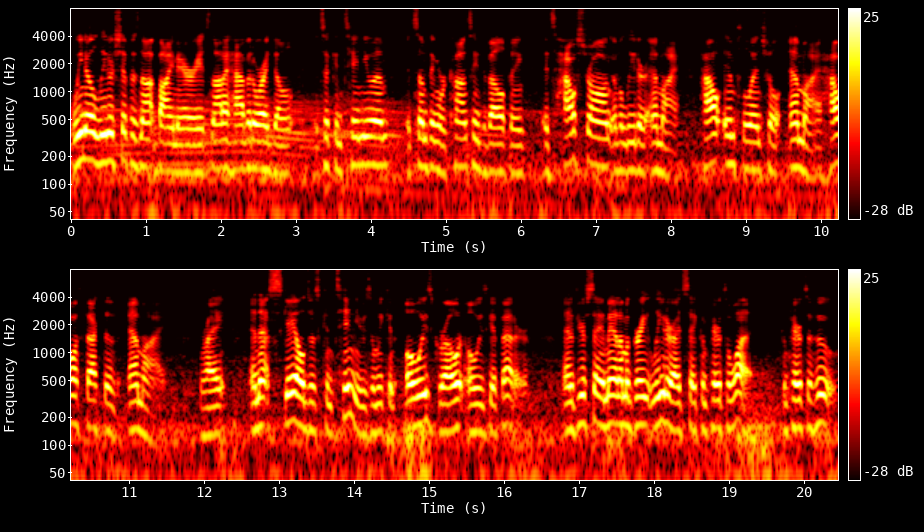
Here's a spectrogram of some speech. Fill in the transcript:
we know leadership is not binary it's not i have it or i don't it's a continuum it's something we're constantly developing it's how strong of a leader am i how influential am i how effective am i right and that scale just continues and we can always grow and always get better and if you're saying man i'm a great leader i'd say compared to what compared to who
